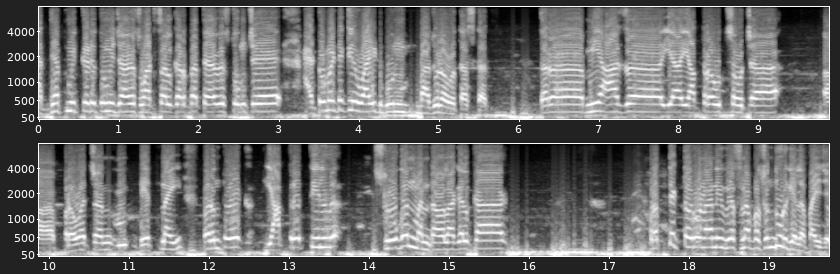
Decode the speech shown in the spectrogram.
आध्यात्मिककडे तुम्ही ज्यावेळेस वाटचाल करता त्यावेळेस तुमचे ॲटोमॅटिकली वाईट गुण बाजूला होत असतात. तर मी आज या यात्रा उत्सवच्या प्रवचन देत नाही परंतु एक यात्रेतील स्लोगन म्हणतावं लागेल का? प्रत्येक तरुणाने व्यसनापासून दूर गेलं पाहिजे.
